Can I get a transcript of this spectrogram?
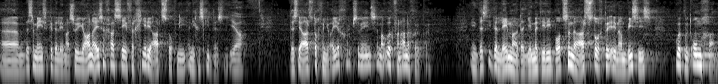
Ehm um, dis 'n menslike dilemma. So Johan Heisingas sê vergeet die hartstog nie in die geskiedenis nie. Ja. Dis die hartstog van jou eie groep se mense, maar ook van ander groepe. En dis die dilemma dat jy met hierdie botsende hartstogte en ambisies ook moet omgaan.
